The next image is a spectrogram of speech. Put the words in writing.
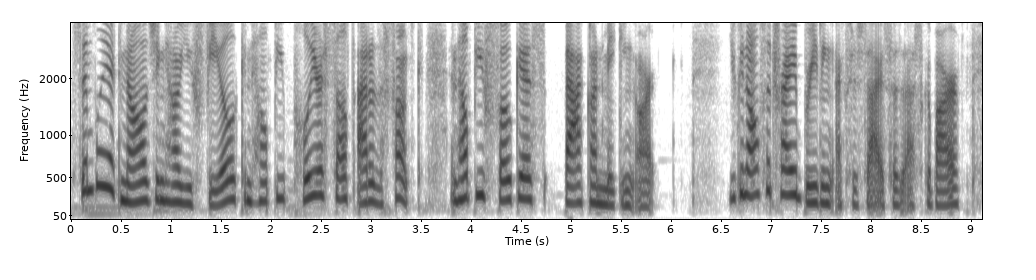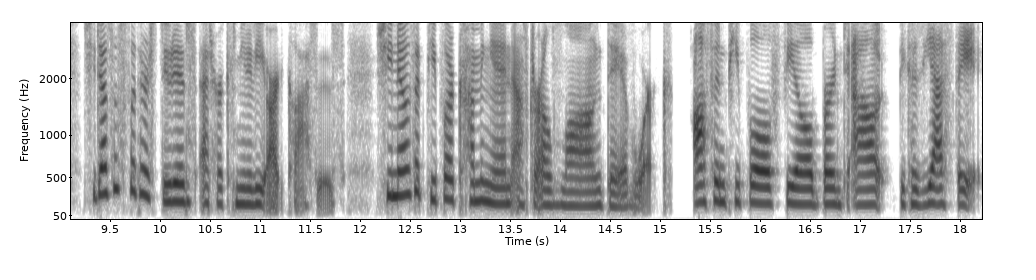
Simply acknowledging how you feel can help you pull yourself out of the funk and help you focus back on making art. You can also try a breathing exercise, says Escobar. She does this with her students at her community art classes. She knows that people are coming in after a long day of work. Often people feel burnt out because yes, they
